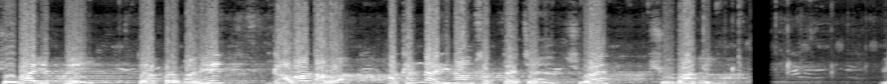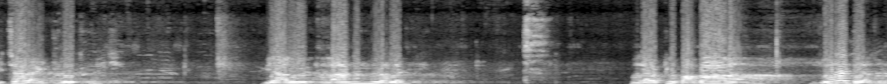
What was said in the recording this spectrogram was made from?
शोभा येत नाही त्याप्रमाणे गावागावात अखंड हरिनाम सप्ताच्या शिवाय शोभा नाही. विचार ऐकलेच पाहिजे. मी आलोय मला आनंद झालाय. मला वाटलं बाबा जोरात आहे अजून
